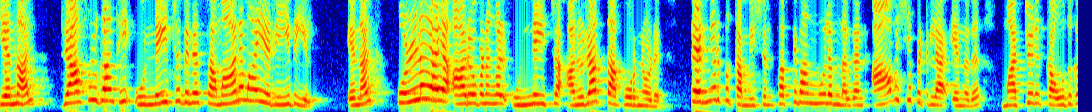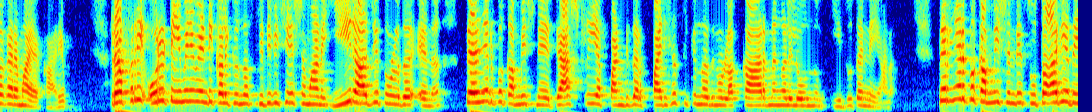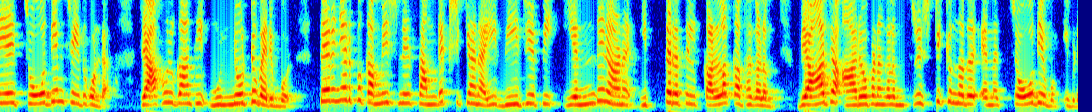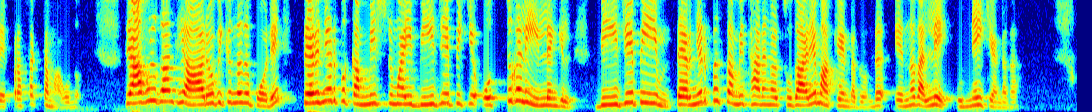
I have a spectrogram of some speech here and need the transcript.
എന്നാൽ രാഹുൽ ഗാന്ധി ഉന്നയിച്ചതിന് സമാനമായ രീതിയിൽ എന്നാൽ പൊള്ളയായ ആരോപണങ്ങൾ ഉന്നയിച്ച അനുരാഗ് താക്കൂറിനോട് തെരഞ്ഞെടുപ്പ് കമ്മീഷൻ സത്യവാങ്മൂലം നൽകാൻ ആവശ്യപ്പെട്ടില്ല എന്നത് മറ്റൊരു കൗതുകകരമായ കാര്യം. റഫറി ഒരു ടീമിന് വേണ്ടി കളിക്കുന്ന സ്ഥിതിവിശേഷമാണ് ഈ രാജ്യത്തുള്ളത് എന്ന് തെരഞ്ഞെടുപ്പ് കമ്മീഷനെ രാഷ്ട്രീയ പണ്ഡിതർ പരിഹസിക്കുന്നതിനുള്ള കാരണങ്ങളിലൊന്നും ഇതുതന്നെയാണ്. തെരഞ്ഞെടുപ്പ് കമ്മീഷന്റെ സുതാര്യതയെ ചോദ്യം ചെയ്തുകൊണ്ട് രാഹുൽ ഗാന്ധി മുന്നോട്ട് വരുമ്പോൾ തെരഞ്ഞെടുപ്പ് കമ്മീഷനെ സംരക്ഷിക്കാനായി ബി ജെ പി എന്തിനാണ് ഇത്തരത്തിൽ കള്ളക്കഥകളും വ്യാജ ആരോപണങ്ങളും സൃഷ്ടിക്കുന്നത് എന്ന ചോദ്യവും ഇവിടെ പ്രസക്തമാകുന്നു. രാഹുൽ ഗാന്ധി ആരോപിക്കുന്നത് പോലെ തെരഞ്ഞെടുപ്പ് കമ്മീഷനുമായി ബി ജെ പിക്ക് ഒത്തുകളിയില്ലെങ്കിൽ ബി ജെ പിയും തെരഞ്ഞെടുപ്പ് സംവിധാനങ്ങൾ സുതാര്യമാക്കേണ്ടതുണ്ട് എന്നതല്ലേ ഉന്നയിക്കേണ്ടത്?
